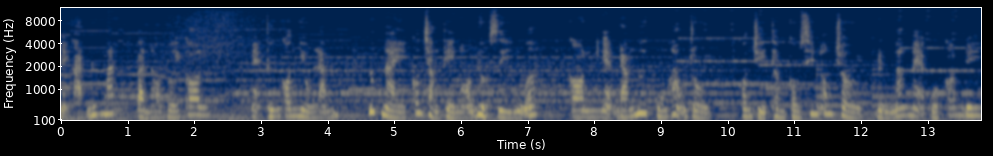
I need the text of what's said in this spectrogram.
mẹ gạt nước mắt và nói với con, mẹ thương con nhiều lắm, lúc này con chẳng thể nói được gì nữa. Con nghẹn đắng nơi cuống họng rồi, con chỉ thầm cầu xin ông trời đừng mang mẹ của con đi.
